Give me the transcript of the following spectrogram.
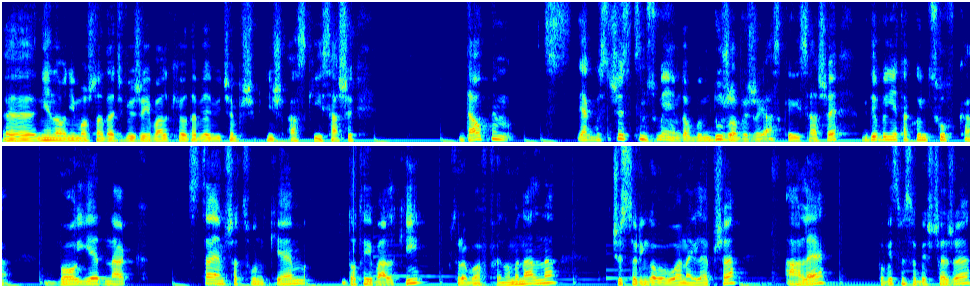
E, nie no, nie można dać wyżej walki o WWE Championship niż Aski i Saszy. Dałbym, jakby z czystym sumieniem, dałbym dużo wyżej Askę i Saszę, gdyby nie ta końcówka, bo jednak z całym szacunkiem do tej walki, która była fenomenalna, czysto ringowo była najlepsza, ale powiedzmy sobie szczerze,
